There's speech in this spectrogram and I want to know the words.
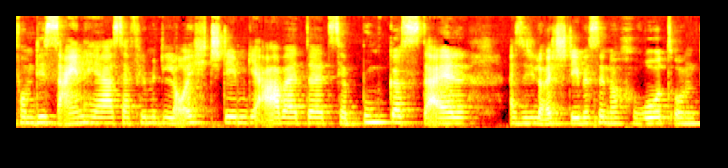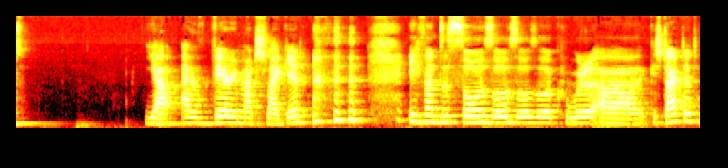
vom Design her sehr viel mit Leuchtstäben gearbeitet, sehr Bunker-Style. Also die Leuchtstäbe sind auch rot und ja, I very much like it. ich fand das so, so, so, so cool äh, gestaltet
